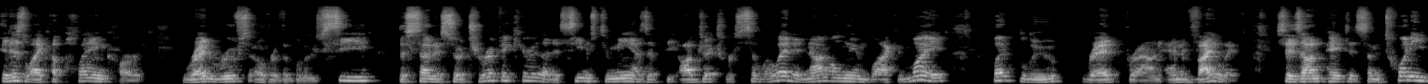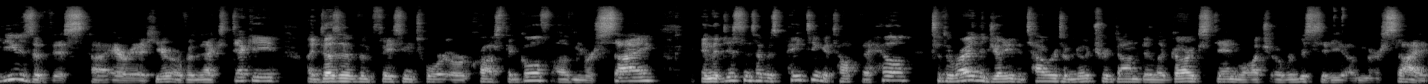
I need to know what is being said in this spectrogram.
it is like a playing card. Red roofs over the blue sea. The sun is so terrific here that it seems to me as if the objects were silhouetted not only in black and white, but blue, red, brown, and violet. Cezanne painted some 20 views of this uh, area here over the next decade, a dozen of them facing toward or across the Gulf of Marseille. In the distance of his painting atop the hill, to the right of the jetty, the towers of Notre Dame de la Garde stand watch over the city of Marseille.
